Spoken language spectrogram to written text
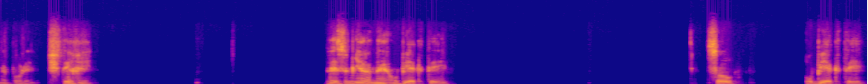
neboli čtyři nezměrné objekty jsou objekty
